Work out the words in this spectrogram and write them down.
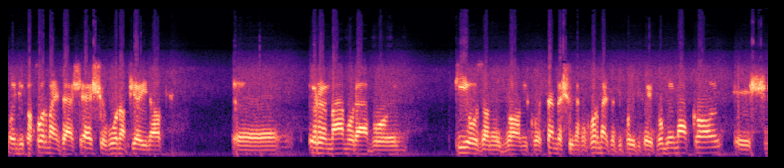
mondjuk a kormányzás első hónapjainak örömmámorából kiózanodva, amikor szembesülnek a kormányzati politikai problémákkal, és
